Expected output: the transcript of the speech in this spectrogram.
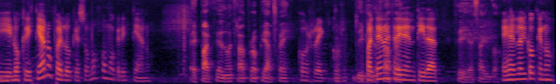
Y los cristianos, pues lo que somos como cristianos es parte de nuestra propia fe. Correcto. Es parte de nuestra identidad. Sí, exacto. Es algo que nos,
